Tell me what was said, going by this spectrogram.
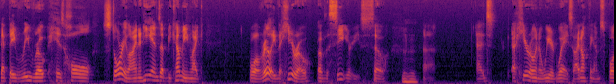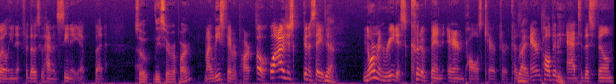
that they rewrote his whole storyline, and he ends up becoming like, well, really the hero of the series. So uh, it's a hero in a weird way. So I don't think I'm spoiling it for those who haven't seen it yet. But So, least favorite part? My least favorite part. Oh, well, I was just gonna say Yeah. Norman Reedus could have been Aaron Paul's character because Right. Aaron Paul didn't add to this film.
